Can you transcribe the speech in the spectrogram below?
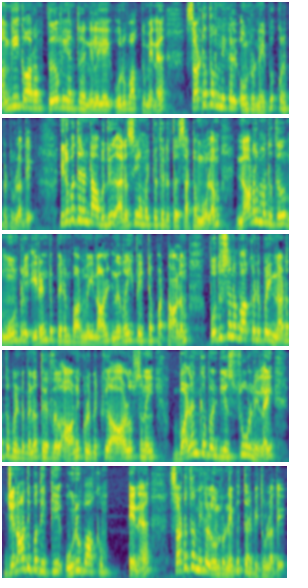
அங்கீகாரம் தேவை நிலையை உருவாக்கும் என சட்டத்தரணிகள் ஒன்றிணைப்பு குறிப்பிட்டுள்ளது. இருபத்தி இரண்டாவது அரசியலமைப்பு திருத்த சட்டம் மூலம் நாடாளுமன்றத்தில் மூன்றில் இரண்டு பெரும்பான்மையினால் நிறைவேற்றப்பட்டாலும் பொதுசன வாக்கெடுப்பை நடத்த வேண்டும் என தேர்தல் ஆணைக்குழுவிற்கு ஆலோசனை வழங்க வேண்டிய சூழ்நிலை ஜனாதிபதிக்கு உருவாக்கும் என சட்டத்தரணிகள் ஒன்றிணைவு தெரிவித்துள்ளது.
